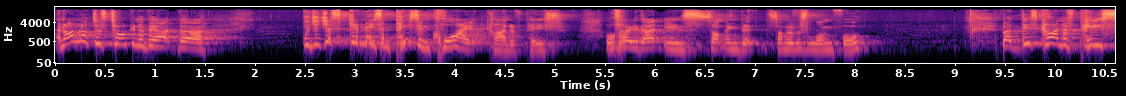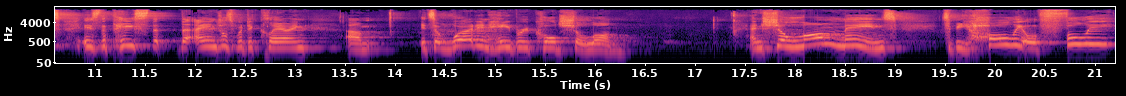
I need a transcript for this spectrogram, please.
And I'm not just talking about the, would you just give me some peace and quiet kind of peace? Although that is something that some of us long for. But this kind of peace is the peace that the angels were declaring. Um, it's a word in Hebrew called shalom. And shalom means to be wholly or fully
